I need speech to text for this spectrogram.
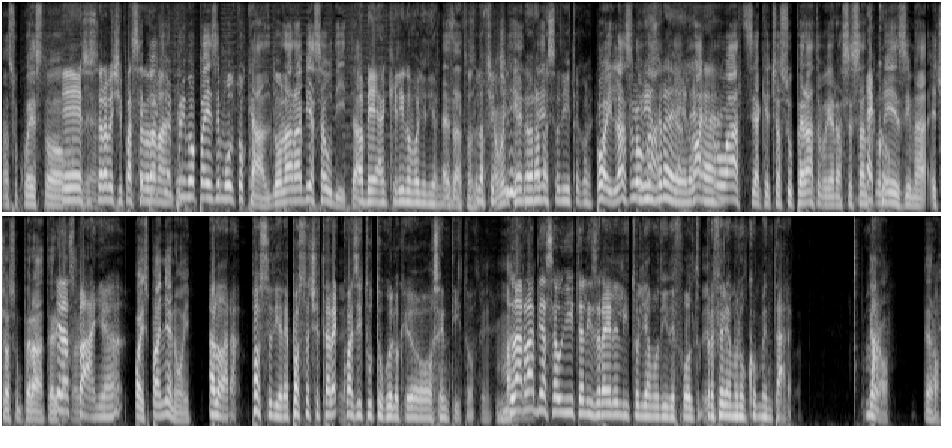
ma su questo... Eh, su queste robe ci passano e davanti. c'è il primo paese molto caldo, l'Arabia Saudita. Vabbè, anche lì non voglio dire niente. Esatto, Sulla diciamo l'Arabia Saudita. Come... Poi la Slovacchia, Israele, la eh. Croazia che ci ha superato perché era 61esima ecco. e ci ha superato. E la Spagna. Poi Spagna e noi. Allora, posso dire, posso accettare sì. quasi tutto quello che ho sentito. Sì, L'Arabia Saudita e l'Israele li togliamo di default, sì. preferiamo non commentare. Ma però, però.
